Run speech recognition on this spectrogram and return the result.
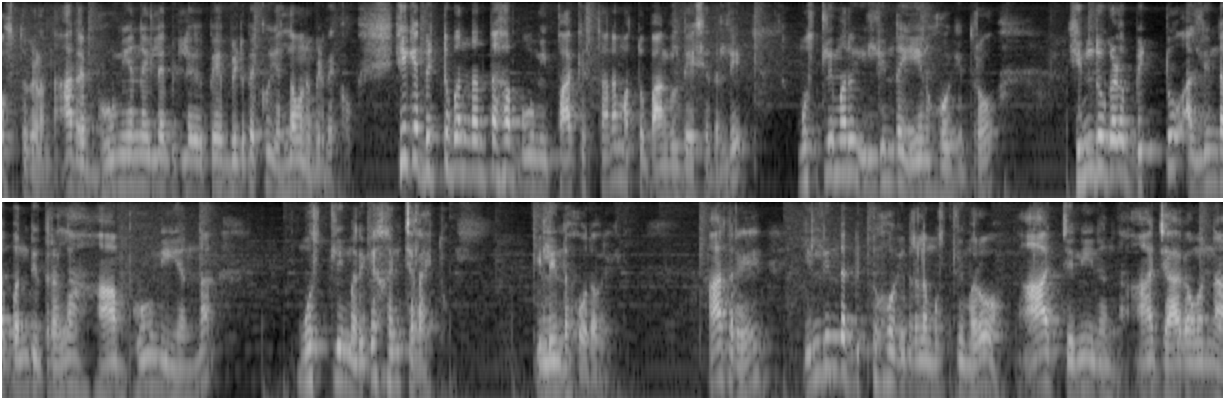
ವಸ್ತುಗಳನ್ನು, ಆದರೆ ಭೂಮಿಯನ್ನು ಇಲ್ಲೇ ಬಿಡಲೇ ಬಿಡಬೇಕು, ಎಲ್ಲವನ್ನು ಬಿಡಬೇಕು. ಹೀಗೆ ಬಿಟ್ಟು ಬಂದಂತಹ ಭೂಮಿ ಪಾಕಿಸ್ತಾನ ಮತ್ತು ಬಾಂಗ್ಲಾದೇಶದಲ್ಲಿ ಮುಸ್ಲಿಮರು ಇಲ್ಲಿಂದ ಏನು ಹೋಗಿದ್ರೋ, ಹಿಂದೂಗಳು ಬಿಟ್ಟು ಅಲ್ಲಿಂದ ಬಂದಿದ್ರಲ್ಲ, ಆ ಭೂಮಿಯನ್ನು ಮುಸ್ಲಿಮರಿಗೆ ಹಂಚಲಾಯಿತು ಇಲ್ಲಿಂದ ಹೋದವರಿಗೆ. ಆದರೆ ಇಲ್ಲಿಂದ ಬಿಟ್ಟು ಹೋಗಿದ್ರಲ್ಲ ಮುಸ್ಲಿಮರು, ಆ ಜಮೀನನ್ನು, ಆ ಜಾಗವನ್ನು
